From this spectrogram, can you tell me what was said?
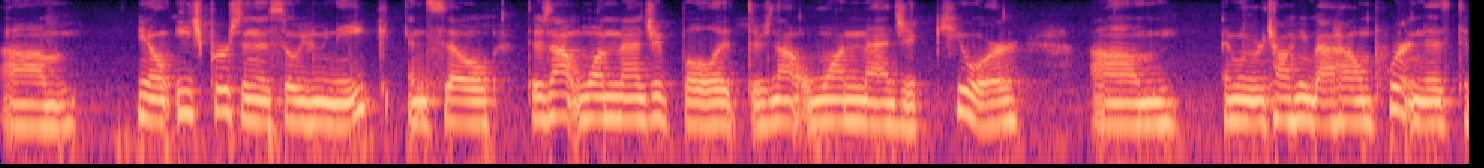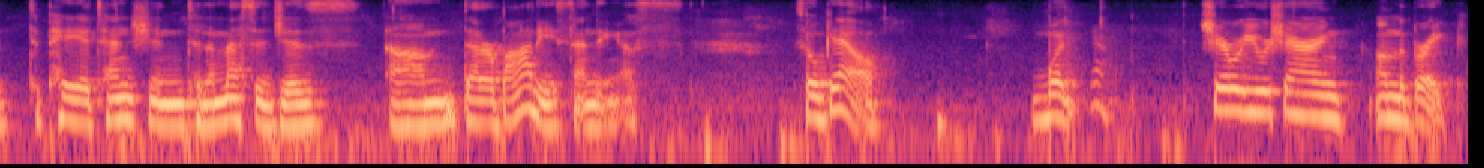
um, you know each person is so unique, and so there's not one magic bullet, there's not one magic cure. Um, and we were talking about how important it is to, to pay attention to the messages um, that our body is sending us. So, Gayle, what yeah. share what you were sharing on the break?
